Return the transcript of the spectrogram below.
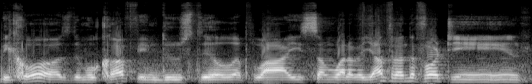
because the Mukafim do still apply somewhat of a Yantra on the 14th.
